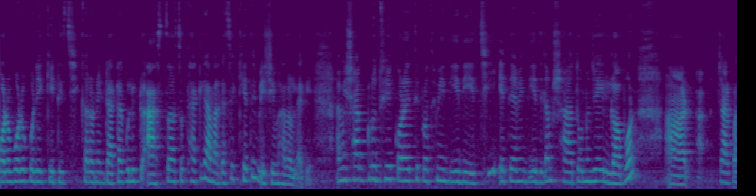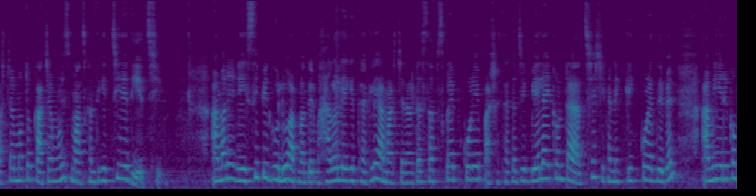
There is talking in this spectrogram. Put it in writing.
বড় বড় করে কেটেছি, কারণ এই ডাটাগুলো একটু আস্তে আস্তে থাকলে আমার কাছে খেতে বেশি ভালো লাগে। আমি শাকগুলো ধুয়ে কড়াইতে প্রথমেই দিয়ে দিয়েছি, এতে আমি দিয়ে দিলাম স্বাদ অনুযায়ী লবণ আর চার পাঁচটার মতো কাঁচামরিচ মাঝখান থেকে চিড়ে দিয়েছি। আমার এই রেসিপিগুলো আপনাদের ভালো লেগে থাকলে আমার চ্যানেলটা সাবস্ক্রাইব করে পাশে থাকা যে বেল আইকনটা আছে, সেখানে ক্লিক করে দেবেন। আমি এরকম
